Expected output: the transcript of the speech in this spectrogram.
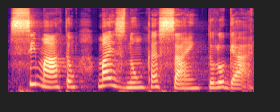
se matam, mas nunca saem do lugar.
